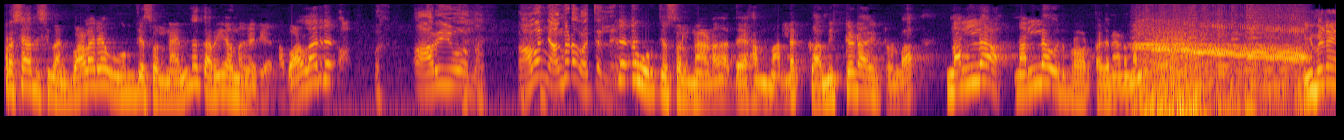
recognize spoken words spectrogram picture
പ്രശാന്ത് ശിവൻ വളരെ ഊർജസ്വലനായ നിങ്ങൾക്ക് അറിയാവുന്ന കാര്യമാണ്. വളരെ അറിയുമോ അവൻ ഞങ്ങളുടെ കൊച്ചല്ലേ. ഊർജസ്വലനാണ്. അദ്ദേഹം നല്ല കമ്മിറ്റഡ് ആയിട്ടുള്ള നല്ല നല്ല ഒരു പ്രവർത്തകനാണ്. നല്ല ഇവിടെ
